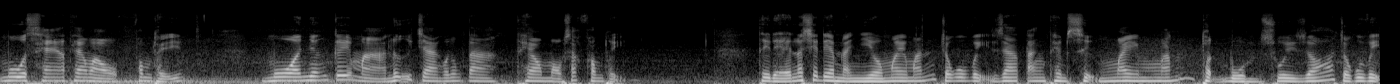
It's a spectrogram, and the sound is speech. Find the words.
mua xe theo màu phong thủy, mua những cái mà nữ trang của chúng ta theo màu sắc phong thủy thì để nó sẽ đem lại nhiều may mắn cho quý vị, gia tăng thêm sự may mắn, thuận buồm xuôi gió cho quý vị.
